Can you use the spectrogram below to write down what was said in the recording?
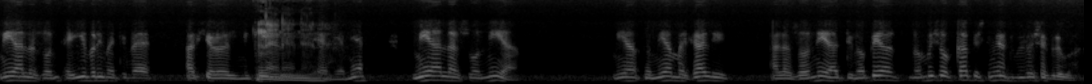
Μία αλαζον, ε, ύβρη με την ε, αρχαιοελληνική ναι, ναι, ναι, ναι. Μία, μία αλαζονία. Μία, μία μεγάλη αλαζονία την οποία νομίζω κάποια στιγμή θα την πληρώσει ακριβά.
